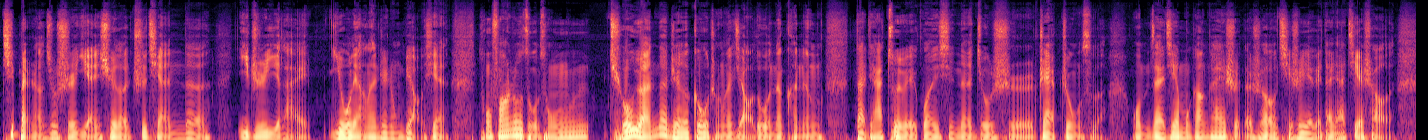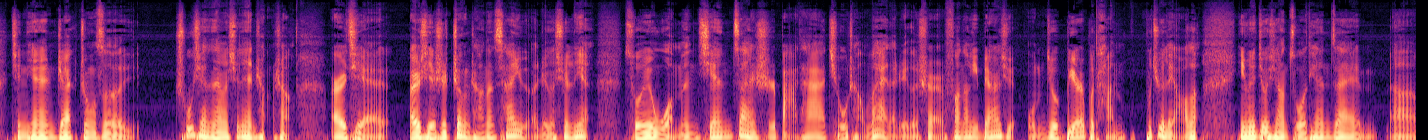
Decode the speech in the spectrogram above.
基本上就是延续了之前的一直以来优良的这种表现。从防守组从球员的这个构成的角度，那可能大家最为关心的就是 Jack Jones 了。我们在节目刚开始的时候，其实也给大家介绍了，今天 Jack Jones 出现在了训练场上，而且。而且是正常的参与了这个训练，所以我们先暂时把他球场外的这个事儿放到一边去，我们就避而不谈，不去聊了。因为就像昨天在呃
